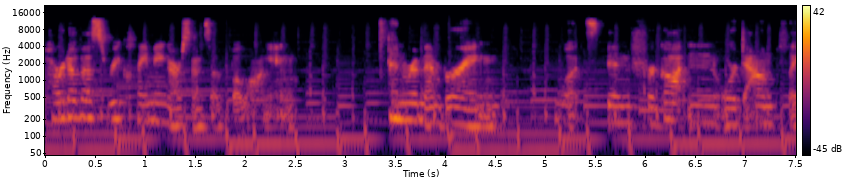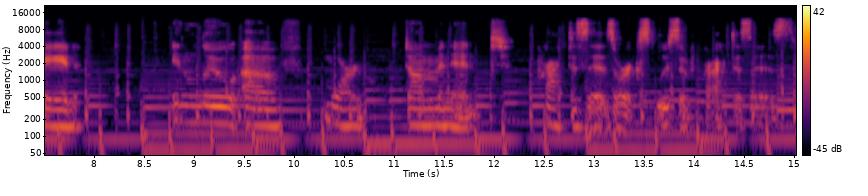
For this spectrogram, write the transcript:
part of us reclaiming our sense of belonging and remembering what's been forgotten or downplayed in lieu of more dominant practices or exclusive practices.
